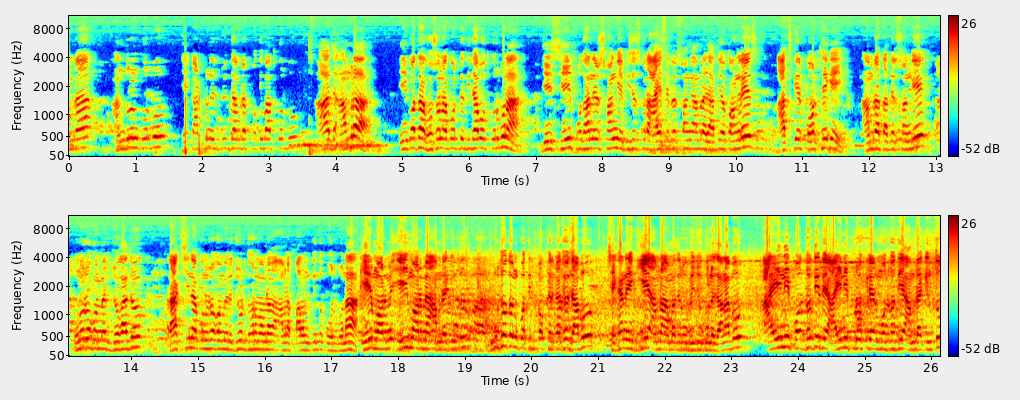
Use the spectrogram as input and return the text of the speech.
আমরা আন্দোলন করব, এই কাঠমানির বিরুদ্ধে আমরা প্রতিবাদ করব। আজ আমরা এই কথা ঘোষণা করতে দ্বিধাবোধ করব না যে সেই প্রধানের সঙ্গে, বিশেষ করে আইএসএফের সঙ্গে আমরা জাতীয় কংগ্রেস, আজকের পর থেকে আমরা তাদের সঙ্গে কোনো রকমের যোগাযোগ রাখছি না কোনো রকমের জোর ধর্ম আমরা আমরা পালন কিন্তু করব না। এই মর্মে এই মর্মে আমরা কিন্তু ঊর্ধ্বতন কর্তৃপক্ষের কাছেও যাব সেখানে গিয়ে আমরা আমাদের অভিযোগগুলো জানাব। আইনি পদ্ধতিতে আইনি প্রক্রিয়ার মধ্য দিয়ে আমরা কিন্তু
